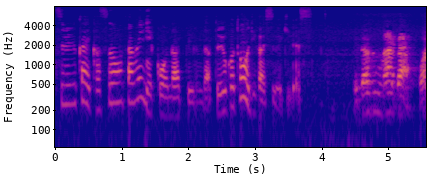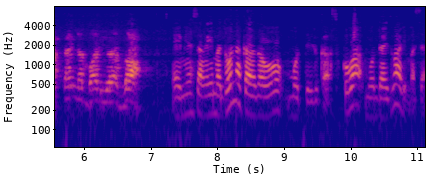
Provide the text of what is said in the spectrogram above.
罪深い活動のためにこうなっているんだということを理解すべきです。えー、皆さんが今どんな体を持っているかそこは問題ではありません。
